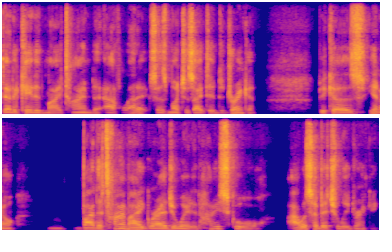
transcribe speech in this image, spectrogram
dedicated my time to athletics as much as I did to drinking. Because, you know, by the time I graduated high school, I was habitually drinking,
